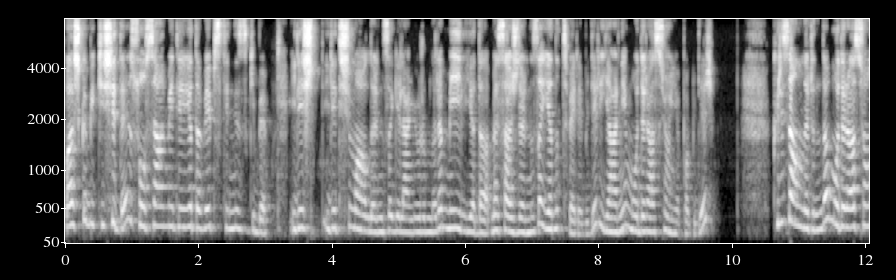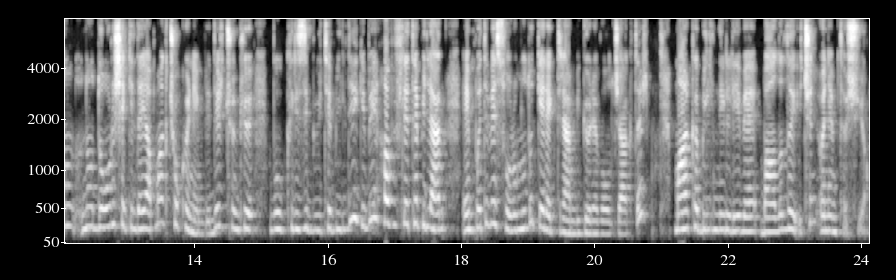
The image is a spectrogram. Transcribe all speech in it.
Başka bir kişi de sosyal medya ya da web siteniz gibi iletişim ağlarınıza gelen yorumlara mail ya da mesajlarınıza yanıt verebilir. Yani moderasyon yapabilir. Kriz anlarında moderasyonu doğru şekilde yapmak çok önemlidir. Çünkü bu krizi büyütebildiği gibi hafifletebilen, empati ve sorumluluk gerektiren bir görev olacaktır. Marka bilinirliği ve bağlılığı için önem taşıyor.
